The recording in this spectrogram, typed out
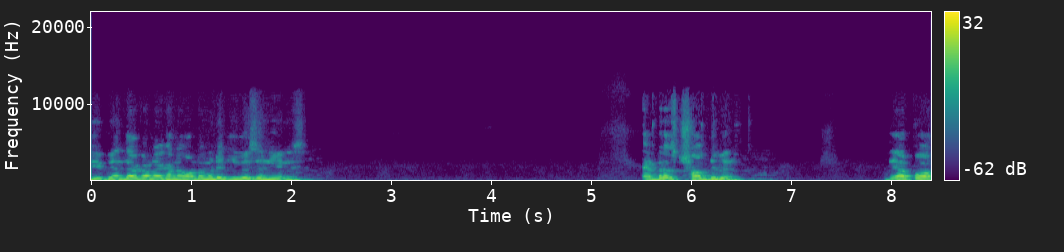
ভিপিএন দেওয়ার কারণে এখানে অটোমেটিক ইউএসএ নিয়ে নিছি। অ্যাড্রেস সব দিবেন। দেওয়ার পর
